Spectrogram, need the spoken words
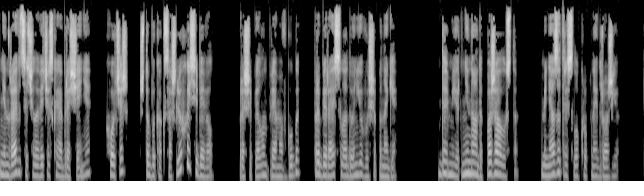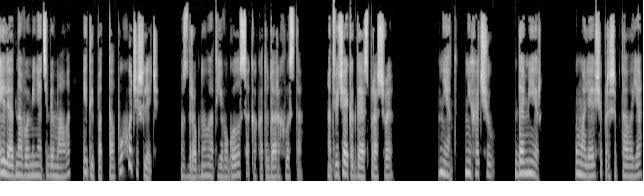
Не нравится человеческое обращение? Хочешь, чтобы как со шлюхой себя вел? Прошипел он прямо в губы, пробираясь ладонью выше по ноге. «Дамир, не надо, пожалуйста!» Меня затрясло крупной дрожью. «Или одного меня тебе мало, и ты под толпу хочешь лечь?» Вздрогнула от его голоса, как от удара хлыста. «Отвечай, когда я спрашиваю». «Нет, не хочу. Дамир!» Умоляюще прошептала я,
